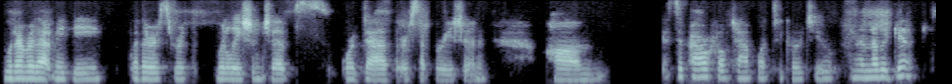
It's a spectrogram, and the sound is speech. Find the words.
whatever that may be, whether it's with relationships or death or separation. Um, it's a powerful chaplet to go to and another gift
